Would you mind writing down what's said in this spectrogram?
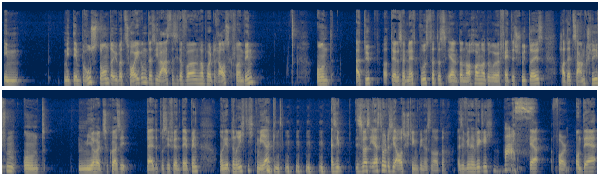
im, mit dem Brustton der Überzeugung, dass ich weiß, dass ich da Vorrang habe, halt rausgefahren bin. Und ein Typ, der das halt nicht gewusst hat, dass er da Nachrang hat, obwohl er ein fettes Schulter ist, hat halt zusammengeschliffen und mir halt so quasi deutet, was ich für ein Depp bin. Und ich habe dann richtig gemerkt, also ich, das war das erste Mal, dass ich ausgestiegen bin aus dem Auto. Also ich bin dann wirklich Was? ja, voll. Und der,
